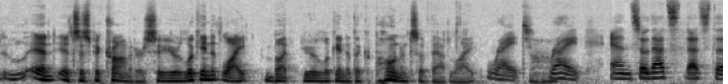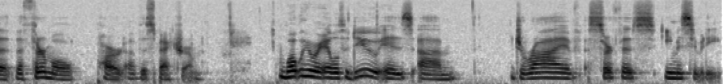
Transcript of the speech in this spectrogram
And it's a spectrometer, so you're looking at light, but you're looking at the components of that light. Right, uh-huh. right. And so that's that's the, the thermal part of the spectrum. What we were able to do is um, derive surface emissivity.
